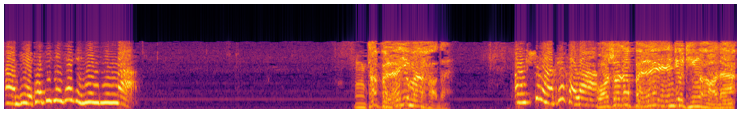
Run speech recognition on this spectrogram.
啊，对，他最近开始念经了。嗯，他本来就蛮好的。啊，是吗？太好了。我说他本来人就挺好的，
